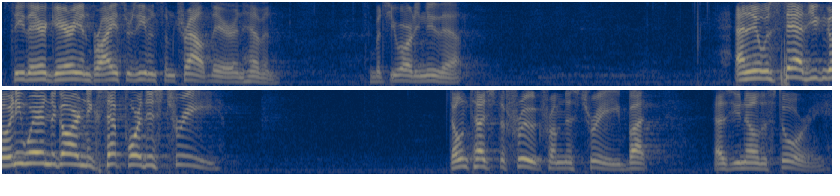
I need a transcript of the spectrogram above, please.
See there, Gary and Bryce, there's even some trout there in heaven. But you already knew that. And it was said, you can go anywhere in the garden except for this tree. Don't touch the fruit from this tree. But as you know the story,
